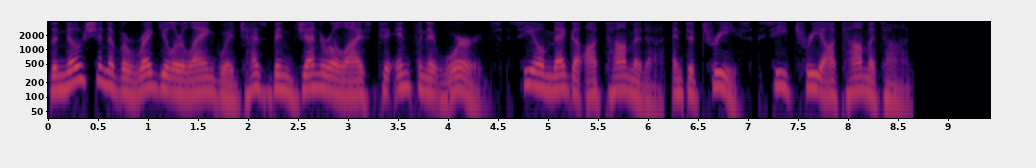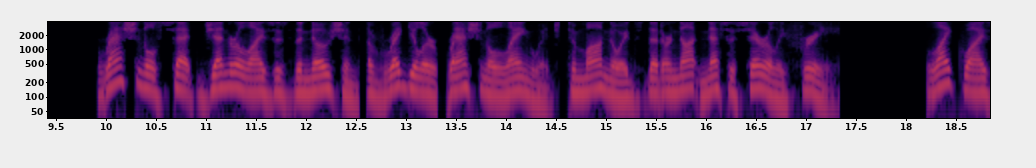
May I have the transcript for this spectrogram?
The notion of a regular language has been generalized to infinite words see omega automata and to trees see tree automaton. Rational set generalizes the notion of regular, rational language to monoids that are not necessarily free. Likewise,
